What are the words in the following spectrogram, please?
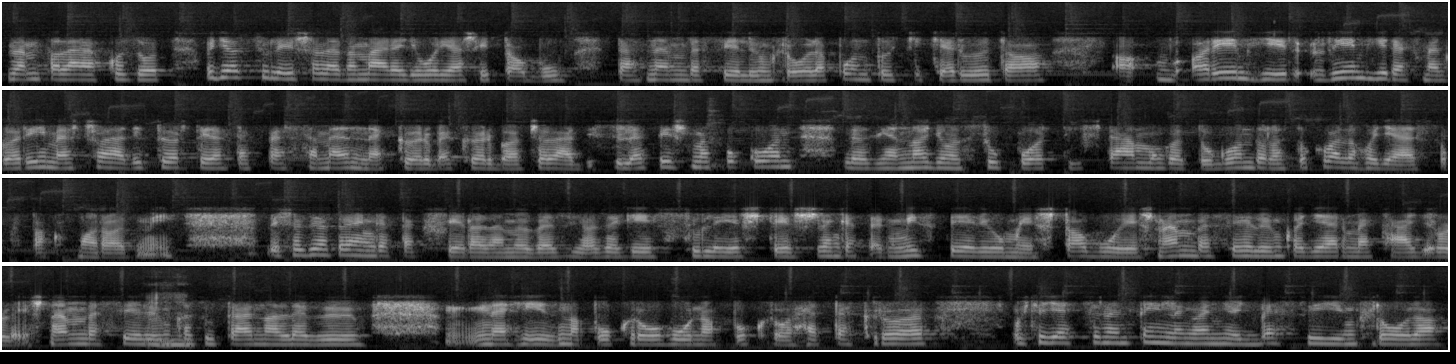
nem találkozott. Ugye a szülés eleve már egy óriási tabu, tehát nem beszélünk róla, pont úgy kikerült a, a, a rémhír, rémhírek meg a rémes családi történetek persze mennek körbe-körbe a családi születésnapokon, de az ilyen nagyon szupportív, támogató gondolatok valahogy el szoktak maradni. És ezért rengeteg félelem övezi az egész szülést, és rengeteg misztérium és tabu, és nem beszélünk a gyermekágyról, és nem beszélünk uh-huh. az utána levő nehéz napokról, hónapokról, hetekről. Úgyhogy egyszerűen tényleg annyi, hogy beszéljünk róla,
